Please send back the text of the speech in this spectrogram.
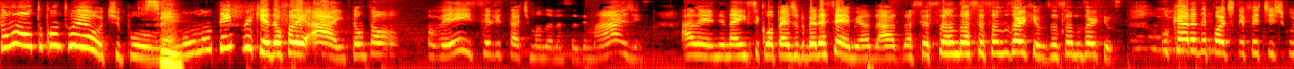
tão alto quanto eu, tipo, Sim. não, não tem porquê. Daí eu falei, ah, então talvez se ele tá te mandando essas imagens, a Lene na enciclopédia do BDSM, a- a- acessando, acessando os arquivos, acessando os arquivos. O cara de- pode ter fetiche com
